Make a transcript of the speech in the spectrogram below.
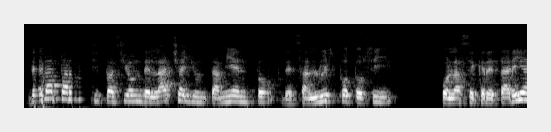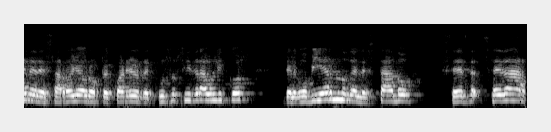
de la participación del H Ayuntamiento de San Luis Potosí con la Secretaría de Desarrollo Agropecuario y Recursos Hidráulicos del Gobierno del Estado, CEDAR,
